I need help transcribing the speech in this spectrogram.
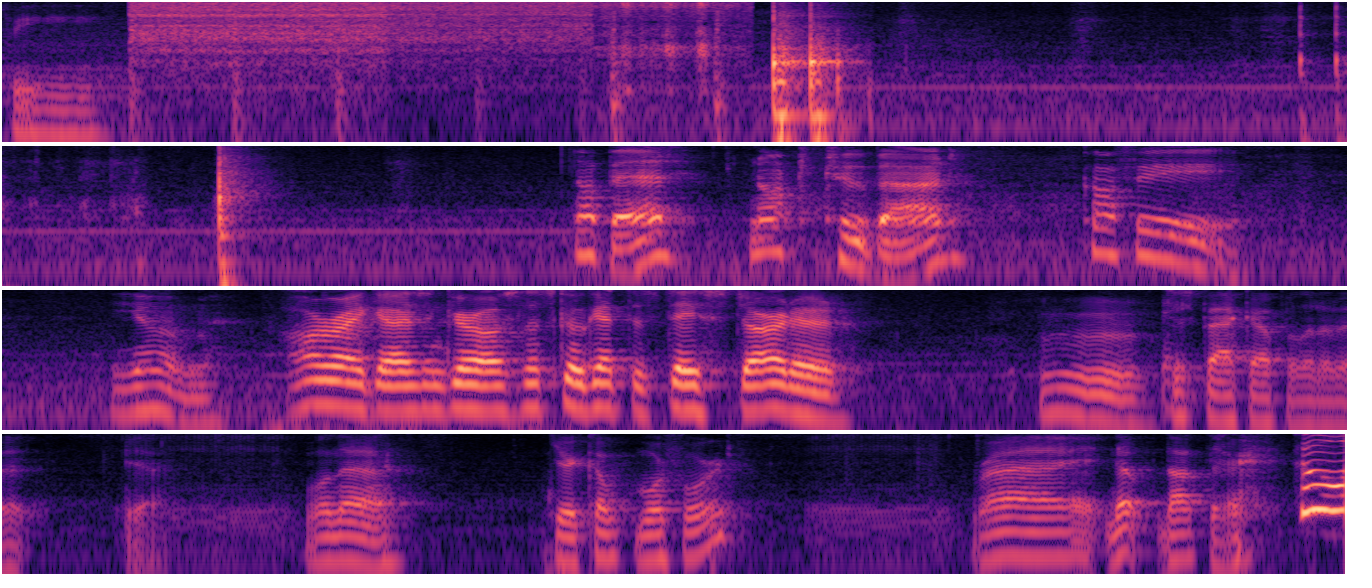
coffee. Not bad. Not too bad. Coffee. Yum. Alright, guys and girls, let's go get this day started. Hmm. Just back up a little bit. Yeah. Well, now. Here, come more forward. Right. Nope, not there. What's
